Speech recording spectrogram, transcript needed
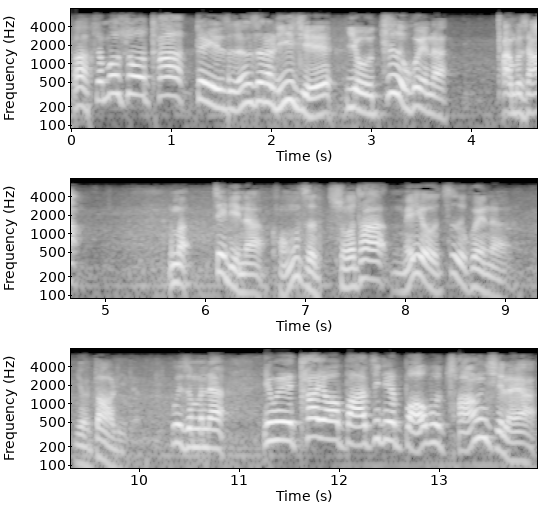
啊，怎么说他对人生的理解有智慧呢？谈不上。那么这里呢，孔子说他没有智慧呢，有道理的。为什么呢？因为他要把这些宝物藏起来啊，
